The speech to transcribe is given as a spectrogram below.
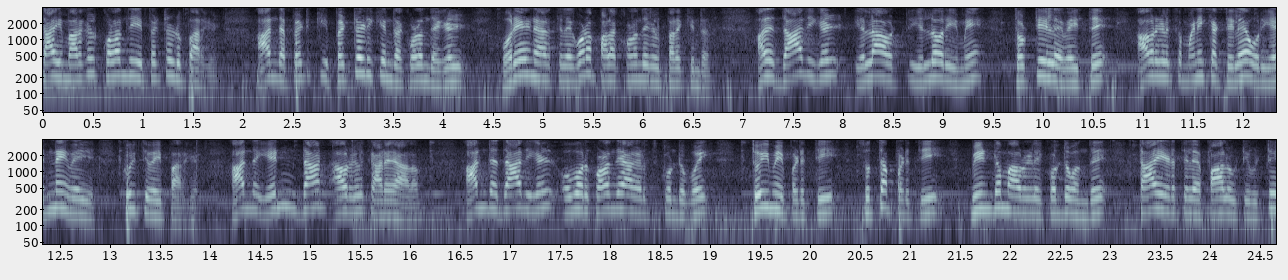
தாய்மார்கள் குழந்தையை பெற்றெடுப்பார்கள். அந்த பெட்கி பெற்றெடுக்கின்ற குழந்தைகள் ஒரே நேரத்தில் கூட பல குழந்தைகள் பிறக்கின்றது. அது தாதிகள் எல்லாவற்றை எல்லோரையுமே தொட்டிலை வைத்து அவர்களுக்கு மணிக்கட்டிலே ஒரு எண்ணெய் வை குறித்து வைப்பார்கள். அந்த எண் தான் அவர்களுக்கு அடையாளம். அந்த தாதிகள் ஒவ்வொரு குழந்தையாக எடுத்துக்கொண்டு போய் தூய்மைப்படுத்தி சுத்தப்படுத்தி மீண்டும் அவர்களை கொண்டு வந்து தாயிடத்தில் பால் ஊட்டி விட்டு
